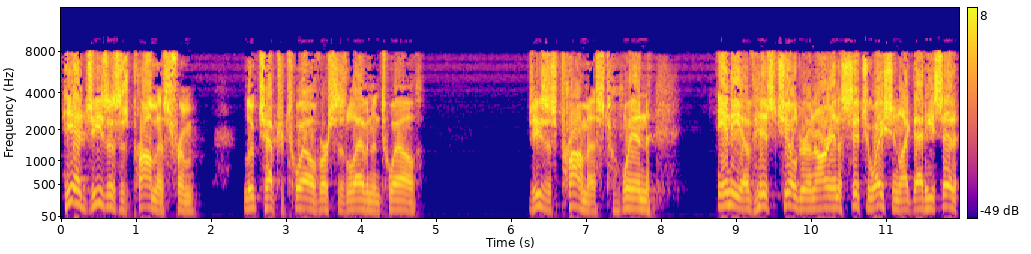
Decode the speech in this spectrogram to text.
He had Jesus' promise from Luke chapter 12 verses 11 and 12. Jesus promised when any of his children are in a situation like that, he said,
